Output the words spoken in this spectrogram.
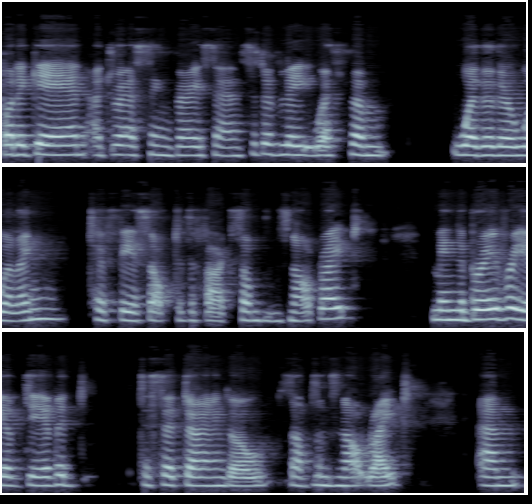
But again, addressing very sensitively with them whether they're willing to face up to the fact something's not right. I mean, the bravery of David to sit down and go, something's not right. Um,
